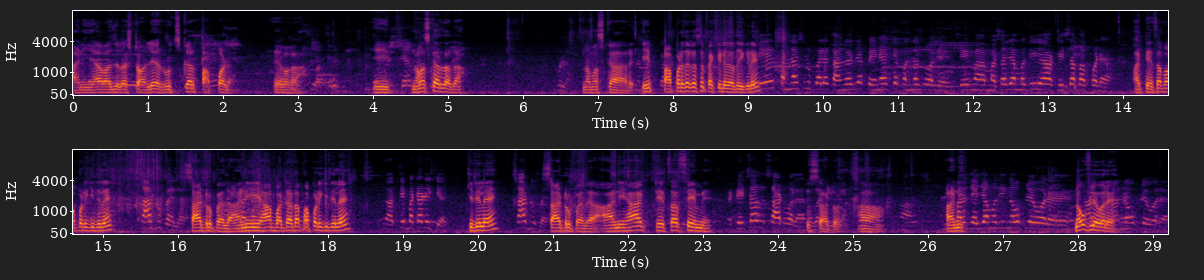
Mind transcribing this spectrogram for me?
आणि या बाजूला स्टॉल आहे. रुचकर पापड. हे बघा. हे नमस्कार दादा. नमस्कार. हे पापडचं कसं पॅकेट आहे दादा इकडे? ते पन्नास रुपयाला तांदळाच्या पेण्याचे पन्नास वाले. ते म- मसाल्यामध्ये हा ठेचा पापड आहे. हा ठेचा पापड कितीला आहे? साठ रुपयाला. साठ रुपयाला. आणि हा बटाटा पापड कितीला आहे? हा, ते बटाट्याचे आहेत. कितीला आहे? साठ रुपये. साठ रुपयाला आहे. आणि हा ठेचा सेम आहे. ठेचा साठ वाला आहे. बघा साठ ठेचा. हां. हा. आणि- आणि परत त्याच्यामध्ये नऊ फ्लेवर आहे. नऊ flavor आहे? हा, नऊ फ्लेवर आहे.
